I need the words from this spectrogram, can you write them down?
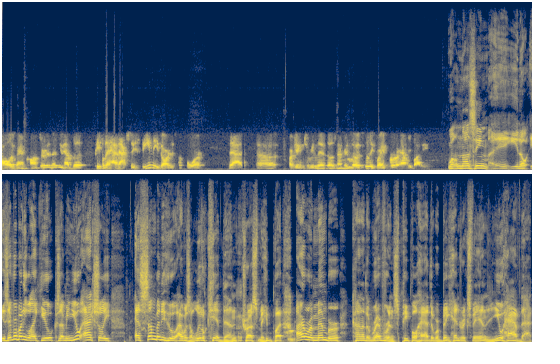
hologram concert. And then you have the people that have actually seen these artists before that uh, are getting to relive those memories. So it's really great for everybody. Well, Nazim, uh, you know, is everybody like you? Because I mean, you actually, as somebody who I was a little kid then, trust me, but I remember kind of the reverence people had that were big Hendrix fans, and you have that.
